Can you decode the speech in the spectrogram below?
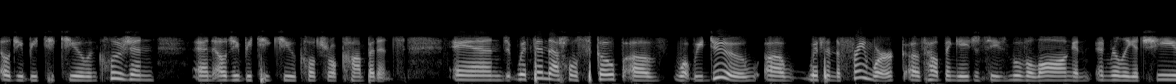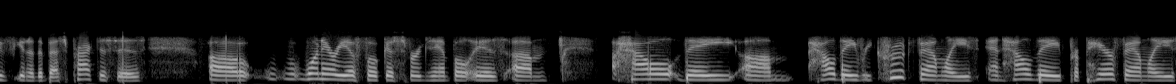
LGBTQ inclusion and LGBTQ cultural competence. And within that whole scope of what we do, uh, within the framework of helping agencies move along and, and really achieve, you know, the best practices, uh, w- one area of focus, for example, is um, how they um, how they recruit families and how they prepare families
